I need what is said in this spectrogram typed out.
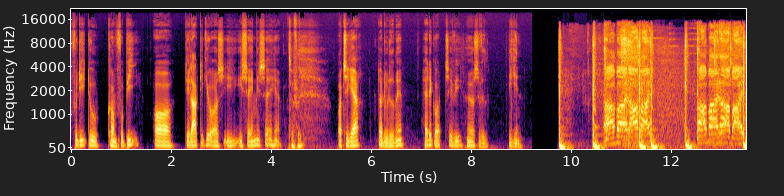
fordi du kom forbi og delagtiggjorde os i, i Samis sag her. Selvfølgelig. Og til jer, der lyttede med, ha' det godt, til vi høres ved igen. Arbejde, arbejde. Arbejde, arbejde.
